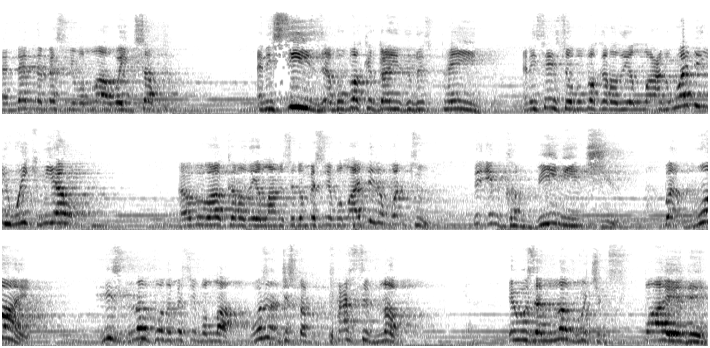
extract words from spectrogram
And then the Messenger of Allah wakes up and he sees Abu Bakr going through this pain. And he says to Abu Bakr radiallahu anhu, why didn't you wake me up? And Abu Bakr radiallahu anhu said, O Messenger of Allah, I didn't want to inconvenience you. But why? His love for the Messenger of Allah wasn't just a passive love. It was a love which inspired him.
